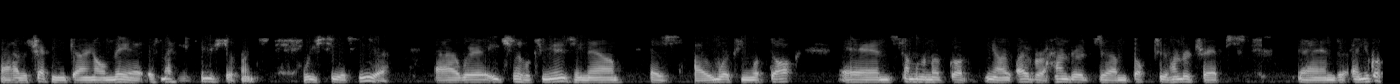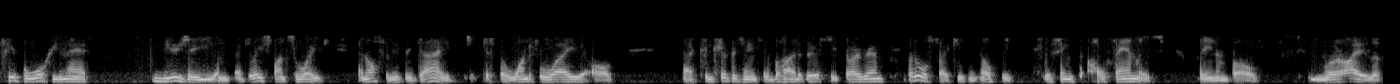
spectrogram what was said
Uh, the trapping that's going on there is making a huge difference. We see it here, uh, where each little community now is uh, working with DOC and some of them have got you know over 100 um, DOC 200 traps, and and you've got people walking that usually um, at least once a week and often every day. Just a wonderful way of uh, contributing to the biodiversity program, but also keeping healthy. We're seeing whole families being involved. Where I live,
